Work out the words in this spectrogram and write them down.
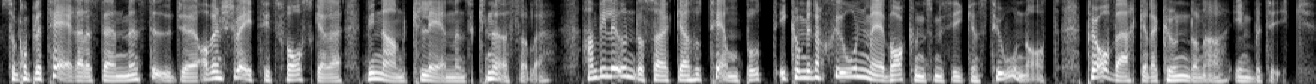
så kompletterades den med en studie av en schweizisk forskare vid namn Clemens Knöferle. Han ville undersöka hur tempot i kombination med bakgrundsmusikens tonart påverkade kunderna i en butik.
